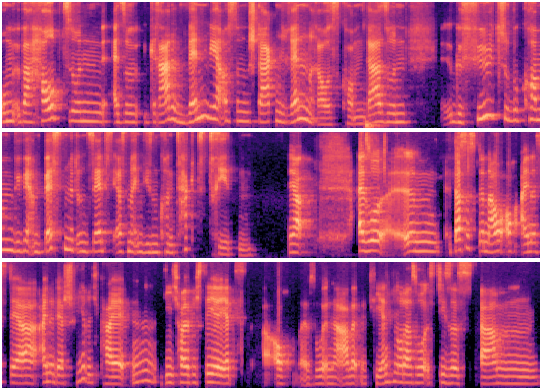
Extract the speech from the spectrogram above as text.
um überhaupt so ein, also gerade wenn wir aus so einem starken Rennen rauskommen, da so ein Gefühl zu bekommen, wie wir am besten mit uns selbst erstmal in diesen Kontakt treten. Ja, also ähm, das ist genau auch eines der, eine der Schwierigkeiten, die ich häufig sehe jetzt auch so in der Arbeit mit Klienten oder so, ist dieses, ähm,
